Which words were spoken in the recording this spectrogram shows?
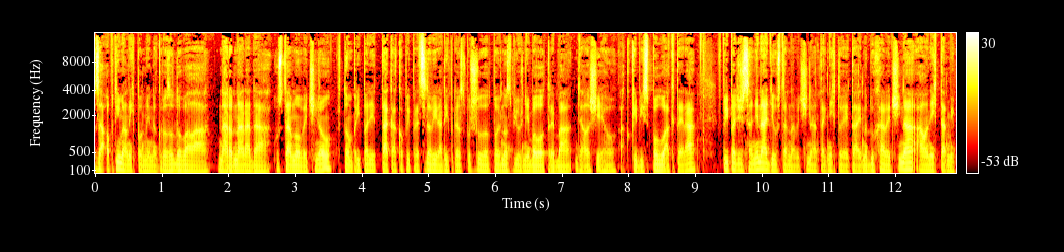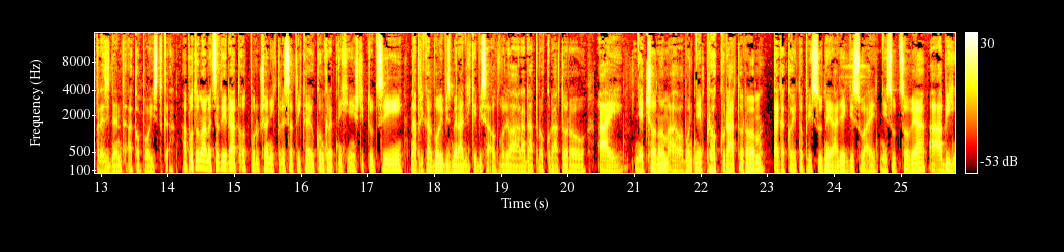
za optimálnych podmienok rozhodovala Národná rada ústavnou väčšinou. V tom prípade, tak ako pri predsedovi rady pre rozpočtovú zodpovednosť by už nebolo treba ďalšieho ako keby spoluaktéra. V prípade, že sa nenájde ústavná väčšina, tak nech to je tá jednoduchá veľká väčšina, ale nech tam je prezident ako poistka. A potom máme celý rád odporúčaní, ktoré sa týkajú konkrétnych inštitúcií. Napríklad boli by sme radi, keby sa otvorila rada prokurátorov aj nečlenom alebo neprokurátorom, tak ako je to pri súdnej rade, kde sú aj nesudcovia, a aby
